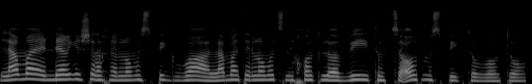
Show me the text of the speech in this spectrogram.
למה האנרגיה שלכן לא מספיק גבוהה? למה אתן לא מצליחות להביא תוצאות מספיק טובות, או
